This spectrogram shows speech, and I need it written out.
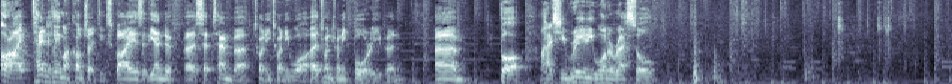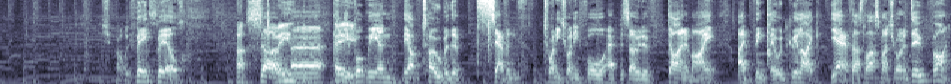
"All right, technically my contract expires at the end of uh, September 2021, uh, 2024 even, um, but I actually really want to wrestle." Should probably Big Bill. So, I mean, uh, can hey. you book me in the October the 7th, 2024 episode of Dynamite? I think they would be like, yeah, if that's the last match you want to do, fine.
